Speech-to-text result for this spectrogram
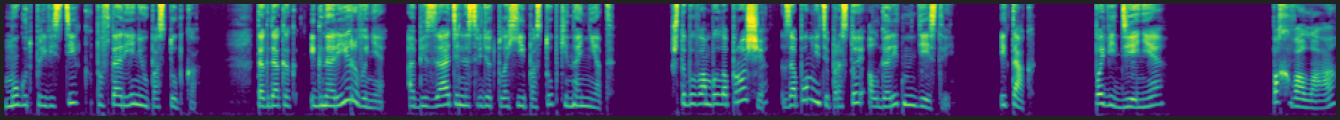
могут привести к повторению поступка, тогда как игнорирование обязательно сведет плохие поступки на нет. Чтобы вам было проще, запомните простой алгоритм действий. Итак, поведение, похвала,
